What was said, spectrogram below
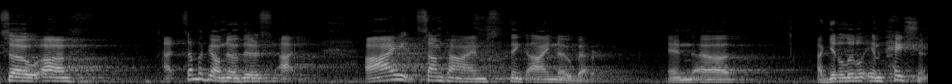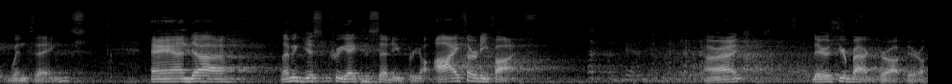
So, um, I, some of y'all know this. I, I sometimes think I know better. And uh, I get a little impatient when things. And uh, let me just create the setting for y'all. I 35. All right? There's your backdrop, Daryl.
